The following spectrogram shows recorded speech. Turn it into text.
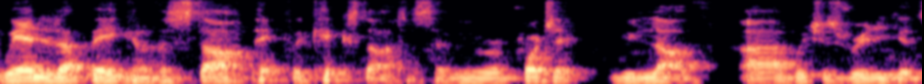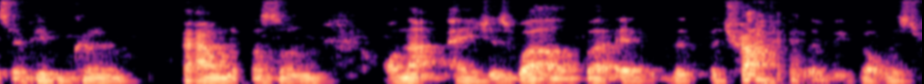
we ended up being kind of a staff pick for Kickstarter, so we were a project we love, uh, which is really good. So people kind of found us on on that page as well. But it, the, the traffic that we got was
